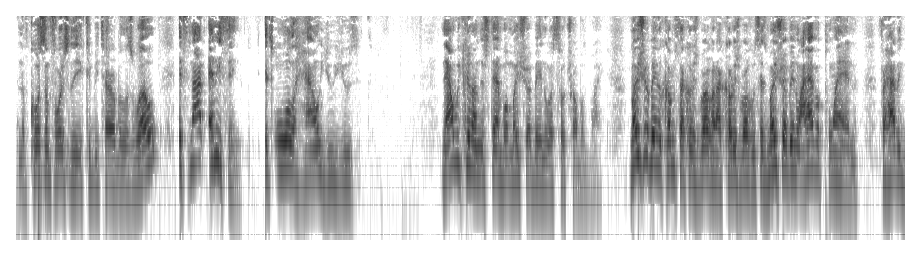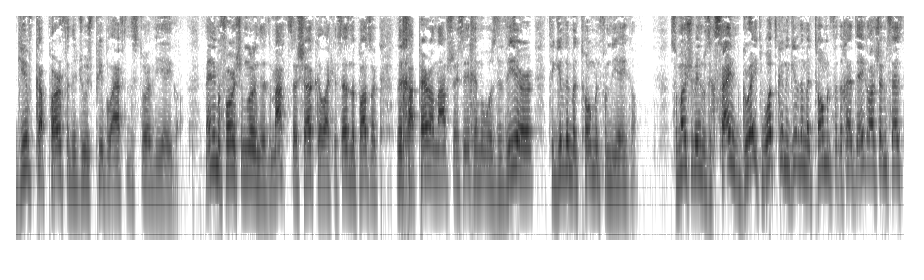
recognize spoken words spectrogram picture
And of course, unfortunately, it could be terrible as well. It's not anything. It's all how you use it. Now we can understand what Moshe Rabbeinu was so troubled by. Moshe Rabbeinu comes to HaKadosh Baruch and HaKadosh Baruch Hu says, Moshe Rabbeinu, I have a plan for how to give kapar for the Jewish people after the story of the Egel. Many Meforshim learned that the Machzah Shekel, like it says in the Pasuk, the Chaper al it was there to give them atonement from the Egel. So Moshe Rabbeinu was excited, great, what's going to give them atonement for the Chet Egel? Hashem says,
